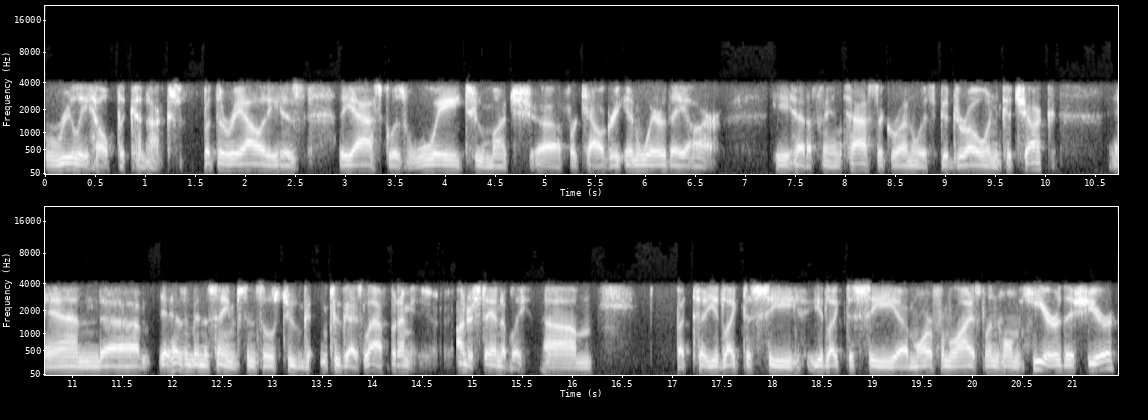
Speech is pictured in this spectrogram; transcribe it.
really help the Canucks. But the reality is, the ask was way too much uh, for Calgary and where they are. He had a fantastic run with Gaudreau and Tkachuk, and uh, it hasn't been the same since those two two guys left. But I mean, understandably. Um, but uh, you'd like to see you'd like to see uh, more from Elias Lindholm here this year.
